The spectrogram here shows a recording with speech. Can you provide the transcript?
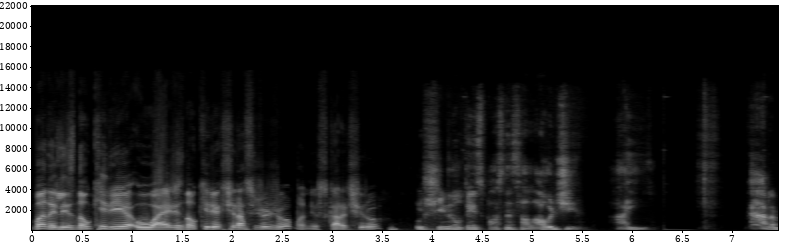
Mano, eles não queriam. O Aegis não queria que tirasse o Jojo, mano. E os caras tirou. O Chine não tem espaço nessa loud? Ai. Cara,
